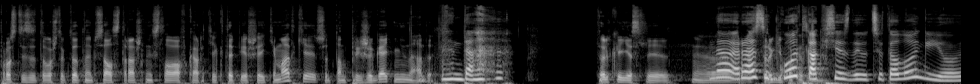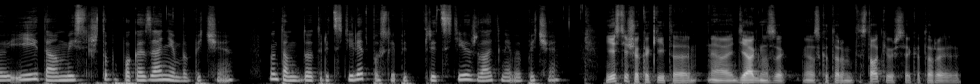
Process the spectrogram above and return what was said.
просто из-за того, что кто-то написал страшные слова в карте эктопии шейки матки, что там прижигать не надо. Да. Только если... Э, да, раз в год, показания. как все сдают цитологию, и там, если что, по показаниям ВПЧ. Ну, там до 30 лет, после 30 желательно ВПЧ. Есть еще какие-то э, диагнозы, э, с которыми ты сталкиваешься, которые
